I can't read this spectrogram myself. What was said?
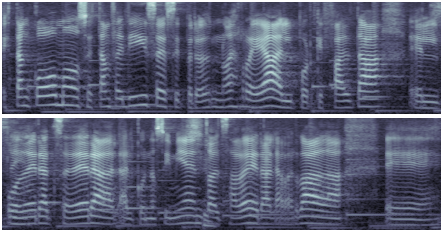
están cómodos, están felices, pero no es real porque falta el Sí. poder acceder al, al conocimiento, Sí. al saber, a la verdad, a, eh,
